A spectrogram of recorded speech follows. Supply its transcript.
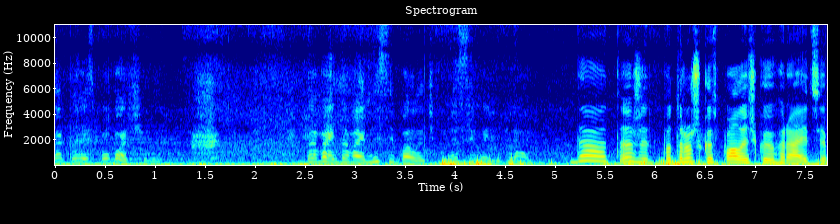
Я когось побачила. Давай, давай, неси паличку, неси мені. Давай. Да, теж потрошку з паличкою грається.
